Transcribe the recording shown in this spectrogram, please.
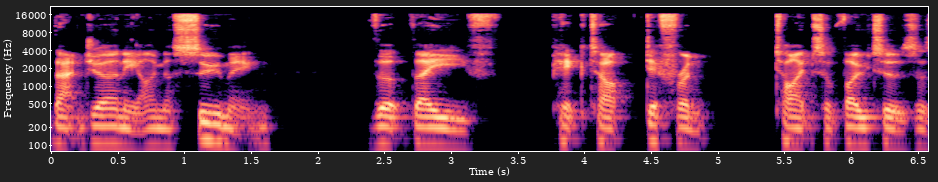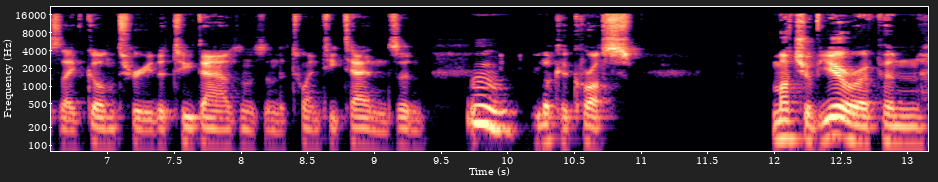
that journey, I'm assuming that they've picked up different types of voters as they've gone through the 2000s and the 2010s, and mm. look across much of Europe, and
